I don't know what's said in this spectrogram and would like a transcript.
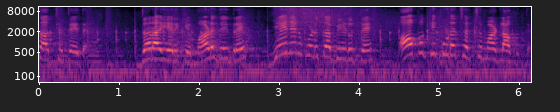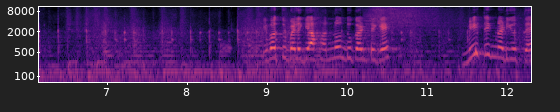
ಸಾಧ್ಯತೆ ಇದೆ. ದರ ಏರಿಕೆ ಮಾಡದೇ ಇದ್ರೆ ಏನೇನು ಹೊಡೆತ ಬೀಳುತ್ತೆ, ಆ ಬಗ್ಗೆ ಕೂಡ ಚರ್ಚೆ ಮಾಡಲಾಗುತ್ತೆ. ಇವತ್ತು ಬೆಳಗ್ಗೆ ಹನ್ನೊಂದು ಗಂಟೆಗೆ ಮೀಟಿಂಗ್ ನಡೆಯುತ್ತೆ.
